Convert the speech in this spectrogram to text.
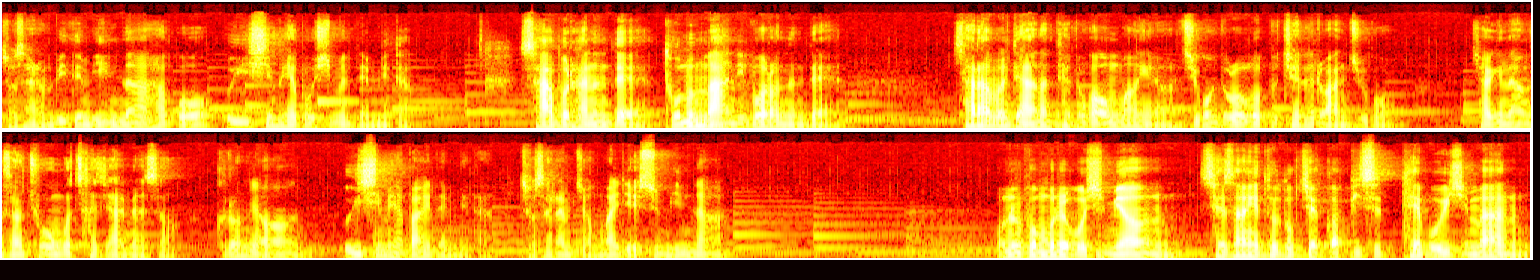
저 사람 믿음이 있나 하고 의심해 보시면 됩니다. 사업을 하는데 돈은 많이 벌었는데 사람을 대하는 태도가 엉망이에요. 직원들 월급도 제대로 안 주고 자기는 항상 좋은 거 차지하면서 그러면 의심해 봐야 됩니다. 저 사람이 정말 예수 믿나? 오늘 본문을 보시면 세상의 도덕책과 비슷해 보이지만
